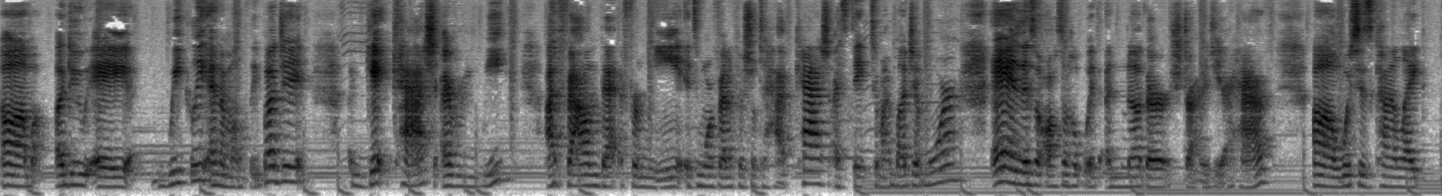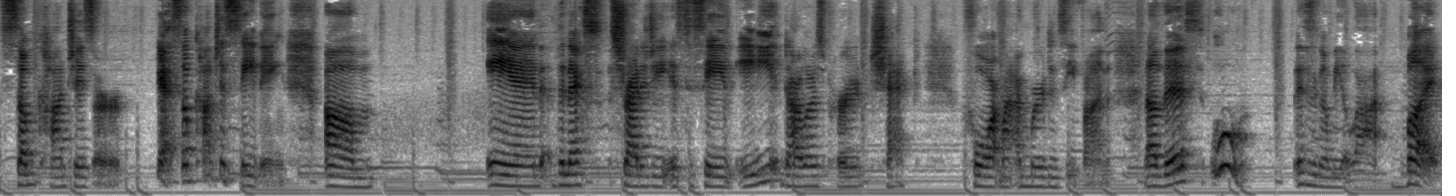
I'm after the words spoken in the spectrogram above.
Um, I do a weekly and a monthly budget, get cash every week. I found that for me, it's more beneficial to have cash. I stick to my budget more. And this will also help with another strategy I have, uh, which is kind of like subconscious or yeah, subconscious saving. Um, and the next strategy is to save $80 per check for my emergency fund. Now this, ooh, this is gonna be a lot, but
